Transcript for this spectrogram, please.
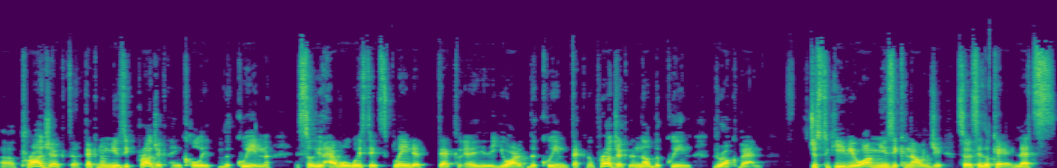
uh, project, a techno music project, and call it the Queen. So you have always to explain that tech, uh, you are the Queen techno project and not the Queen rock band. Just to give you a music analogy. So I said, okay, let's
